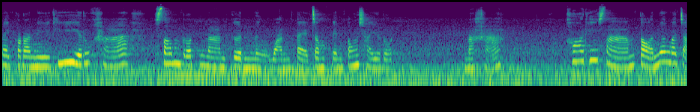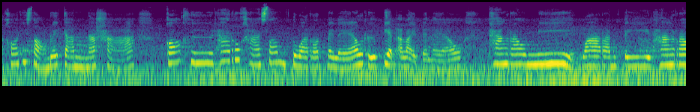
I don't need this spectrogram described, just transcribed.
ในกรณีที่ลูกค้าซ่อมรถนานเกิน 1 วัน แต่จำเป็นต้องใช้รถนะคะ ข้อที่ 3 ต่อเนื่องมาจากข้อที่ 2 ด้วยกันนะคะ ก็คือถ้าลูกค้าซ่อมตัวรถไปแล้ว หรือเปลี่ยนอะไหล่ไปแล้ว ทางเรามีวารันตี ทางเรา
